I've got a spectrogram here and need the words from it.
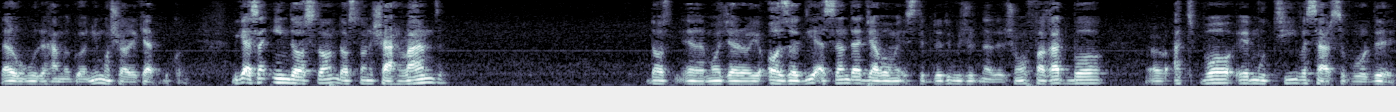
در امور همگانی مشارکت بکنه. میگه اصلا این داستان داستان شهروند ماجرای آزادی اصلا در جوامع استبدادی وجود نداره. شما فقط با اتباع مطیع و سرسپرده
